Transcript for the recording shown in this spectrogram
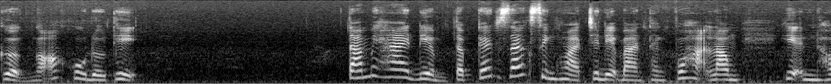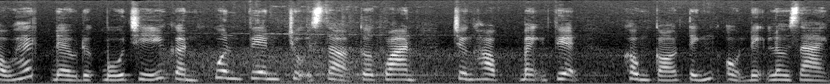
cửa ngõ khu đô thị. 82 điểm tập kết rác sinh hoạt trên địa bàn thành phố Hạ Long hiện hầu hết đều được bố trí gần khuôn viên trụ sở cơ quan, trường học, bệnh viện, không có tính ổn định lâu dài.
